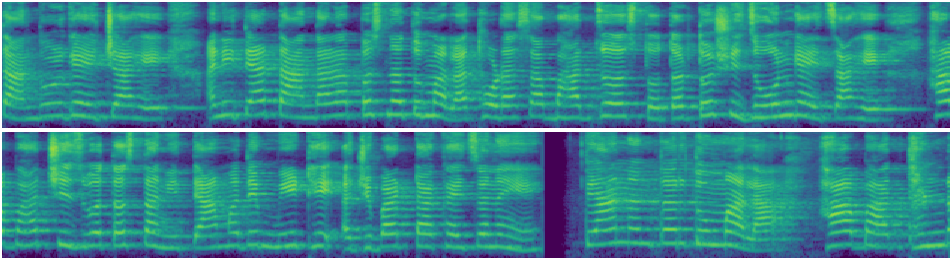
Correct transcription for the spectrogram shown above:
तांदूळ घ्यायचे आहे आणि त्या तांदळापासून तुम्हाला थोडासा भात जो असतो तर तो शिजवून घ्यायचा आहे. हा भात शिजवत असताना त्यामध्ये मीठ हे अजिबात टाकायचं नाही आहे त्यानंतर तुम्हाला हा भात थंड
